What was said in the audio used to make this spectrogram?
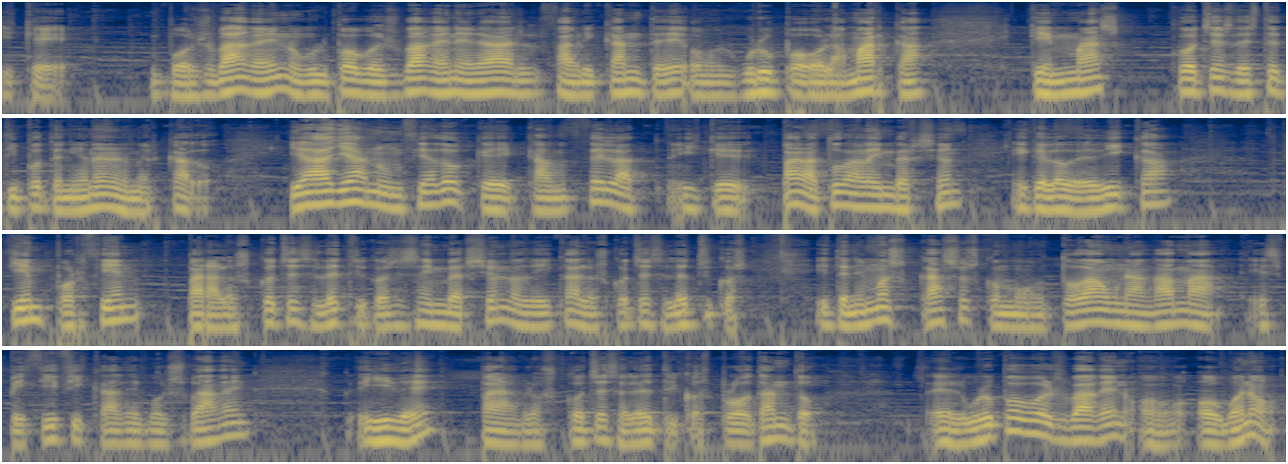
y que Volkswagen, el grupo Volkswagen, era el fabricante, o el grupo, o la marca, que más coches de este tipo tenían en el mercado. Y haya anunciado que cancela y que para toda la inversión y que lo dedica 100% para los coches eléctricos. Esa inversión lo dedica a los coches eléctricos. Y tenemos casos como toda una gama específica de Volkswagen ID para los coches eléctricos. Por lo tanto, el grupo Volkswagen, o, o bueno,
